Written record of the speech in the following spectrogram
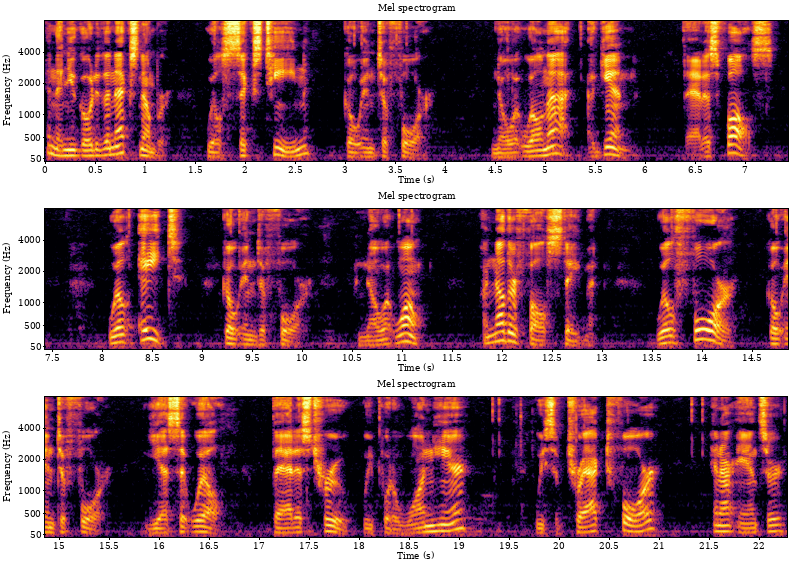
And then you go to the next number. Will 16 go into 4? No, it will not. Again, that is false. Will 8 go into 4? No, it won't. Another false statement. Will 4 go into 4? Yes, it will. That is true. We put a 1 here, we subtract 4, and our answer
